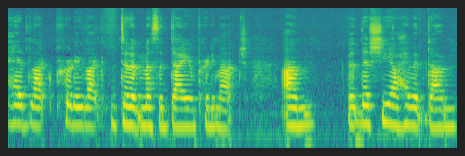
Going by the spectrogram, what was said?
had like pretty like didn't miss a day pretty much. Um but this year I haven't done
